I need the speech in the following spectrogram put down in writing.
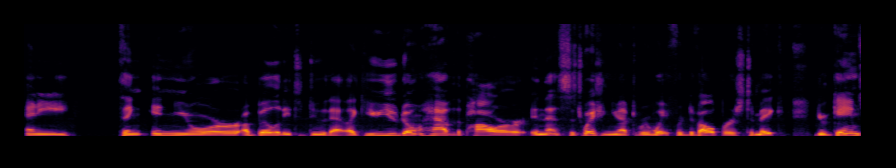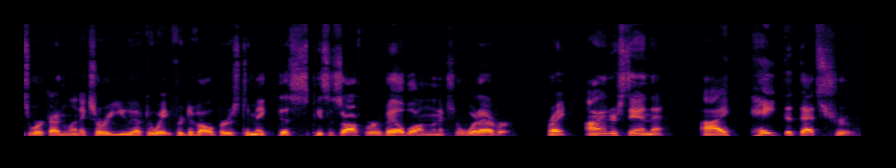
anything in your ability to do that. Like you, you don't have the power in that situation. You have to wait for developers to make your games work on Linux, or you have to wait for developers to make this piece of software available on Linux, or whatever. Right? I understand that. I hate that that's true.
